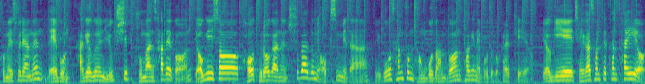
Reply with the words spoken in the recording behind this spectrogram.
구매 수량은 4본, 가격은 69만 400원. 여기서 더 들어가는 추가금이 없습니다. 그리고 상품 정보도 한번 확인해 보도록 할게요. 여기에 제가 선택한 타이어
